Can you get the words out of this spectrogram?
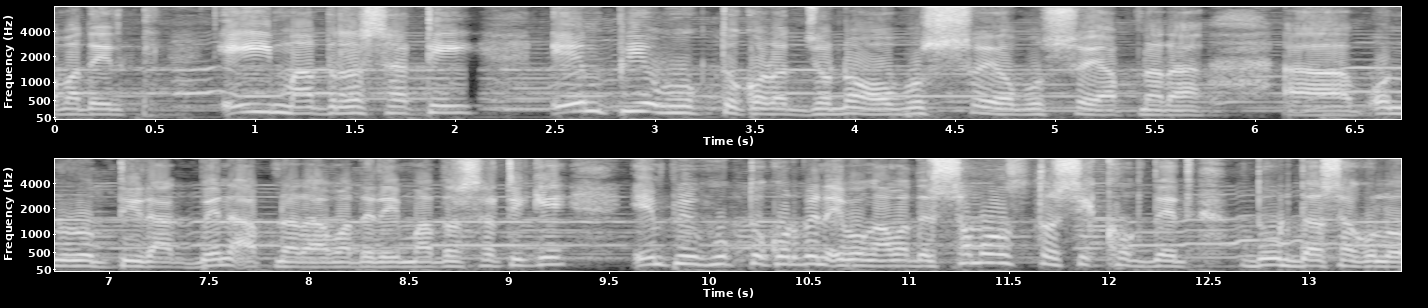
আমাদের এই মাদ্রাসাটি এমপিওভুক্ত করার জন্য অবশ্যই অবশ্যই আপনারা অনুরোধটি রাখবেন। আপনারা আমাদের এই মাদ্রাসাটিকে এমপিওভুক্ত করবেন এবং আমাদের সমস্ত শিক্ষকদের দুর্দশাগুলো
